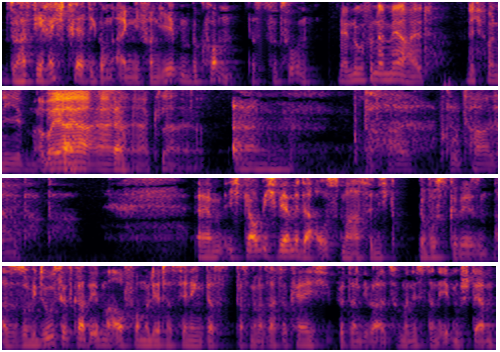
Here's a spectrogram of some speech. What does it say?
Du hast die Rechtfertigung eigentlich von jedem bekommen, das zu tun. Ja, nur von der Mehrheit, nicht von jedem. Aber ja, ja, ja, klar. ja, ja, klar, ja. Ähm, brutal, brutal, ey. Ähm, ich glaube, ich wäre mir der Ausmaße nicht bewusst gewesen. Also so wie du es jetzt gerade eben auch formuliert hast, Henning, dass, dass man dann sagt, okay, ich würde dann lieber als Humanist dann eben sterben,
